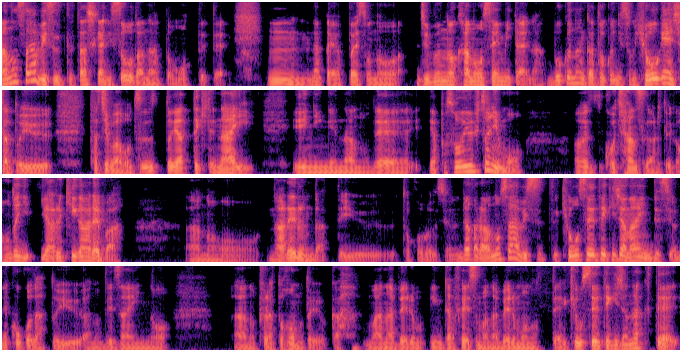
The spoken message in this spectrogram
あのサービスって確かにそうだなと思ってて、うん、なんかやっぱりその自分の可能性みたいな、僕なんか特にその表現者という立場をずっとやってきてない人間なので、やっぱそういう人にもこうチャンスがあるというか、本当にやる気があれば、あのなれるんだっていうところですよね。だからあのサービスって強制的じゃないんですよね、ここだというあのデザインのあのプラットフォームというか、学べる、インターフェース学べるものって強制的じゃなくて、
